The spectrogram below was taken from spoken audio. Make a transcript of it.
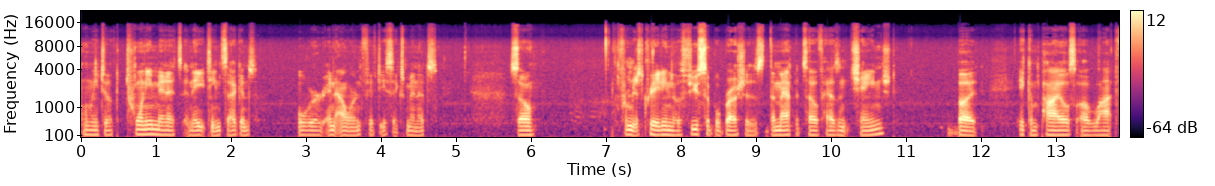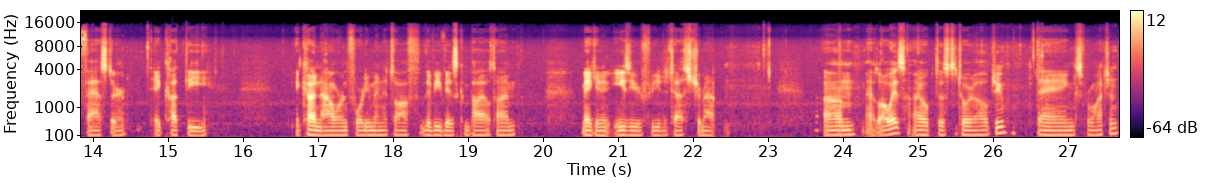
only took 20 minutes and 18 seconds over an hour and 56 minutes. So from just creating those few simple brushes, the map itself hasn't changed, but it compiles a lot faster. It cut the it cut an hour and 40 minutes off the VVIS compile time, making it easier for you to test your map. Um, as always, I hope this tutorial helped you. Thanks for watching,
